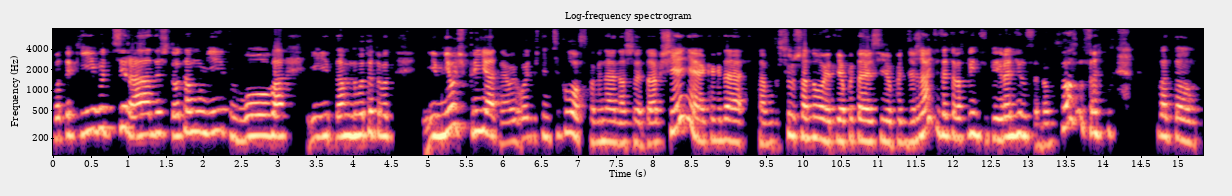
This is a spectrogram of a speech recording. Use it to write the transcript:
вот такие вот тирады, что там умеет Вова, и там ну, вот это вот и мне очень приятно, очень тепло вспоминаю наше это общение, когда там Ксюша ноет, я пытаюсь ее поддержать. Из этого, в принципе, и родился Дом Солнца потом.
